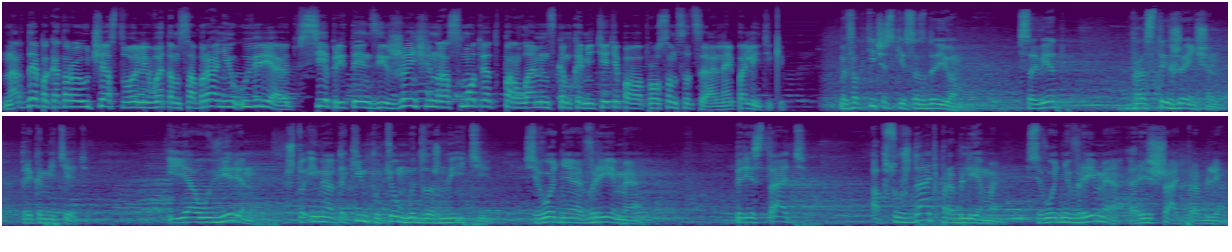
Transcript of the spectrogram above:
Нардепы, которые участвовали в этом собрании, уверяют, все претензии женщин рассмотрят в парламентском комитете по вопросам социальной политики. Мы фактически создаем совет простых женщин при комитете. И я уверен, что именно таким путем мы должны идти. Сегодня время перестать обсуждать проблемы, сегодня время решать проблемы.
